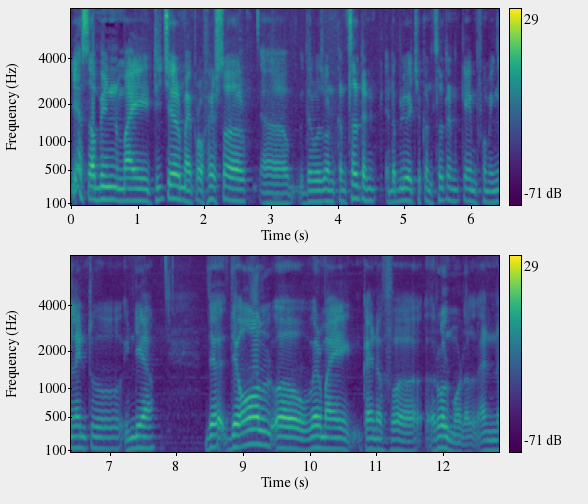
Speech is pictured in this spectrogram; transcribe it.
Yes, I mean, my teacher, my professor, uh, there was one consultant, a WHO consultant came from England to India. They, they all uh, were my kind of role model. And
